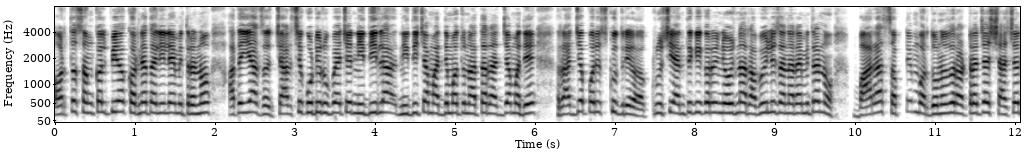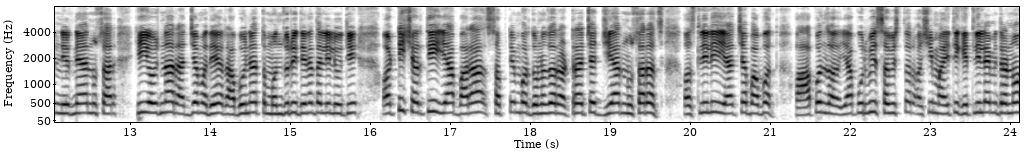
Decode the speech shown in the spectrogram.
अर्थसंकल्पीय करण्यात आलेली आहे मित्रांनो. आता याच चारशे कोटी रुपयाच्या निधीला निधीच्या माध्यमातून आता राज्यामध्ये राज्य परिस्कृत कृषी यांत्रिकीकरण योजना राबविली जाणार आहे मित्रांनो. बारा सप्टेंबर दोन हजार अठराच्या शासन निर्णयानुसार ही योजना राज्यामध्ये राबविण्यात मंजुरी देण्यात आलेली होती. अटी शर्ती या बारा सप्टेंबर दोन हजार अठराच्या जी आर नुसारच असलेली याच्याबाबत आपण यापूर्वी सविस्तर अशी माहिती घेतलेली आहे मित्रांनो.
